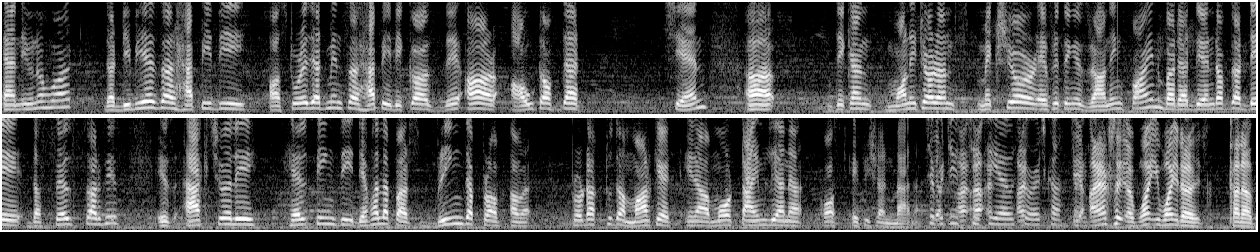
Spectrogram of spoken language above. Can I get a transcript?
And you know what? The DBAs are happy, the uh, storage admins are happy because they are out of that chain. Uh, they can monitor and make sure everything is running fine, but at the end of the day, the self-service is actually helping the developers bring the pro uh, product to the market in a more timely and a cost-efficient manner. To yeah, reduce TCO, I, storage costs. Yeah, I actually I want you want you to kind of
